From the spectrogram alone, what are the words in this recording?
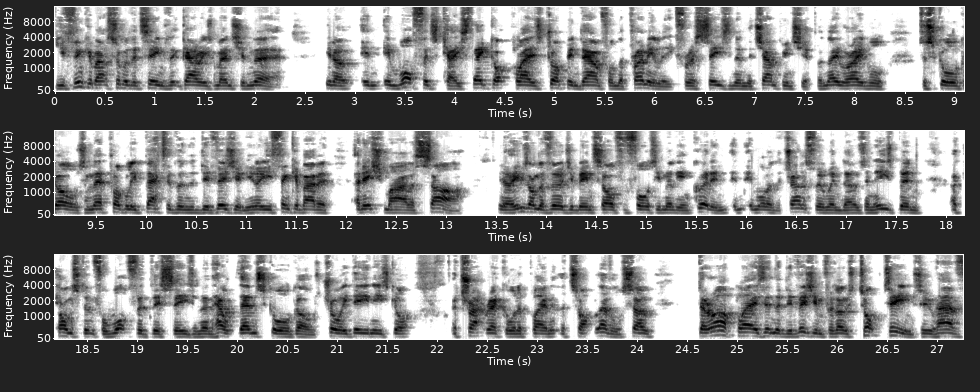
you think about some of the teams that Garry's mentioned there. You know, in, in Watford's case, they got players dropping down from the Premier League for a season in the Championship and they were able to score goals and they're probably better than the division. You know, you think about a, an Ismaila Sarr you know, he was on the verge of being sold for 40 million quid in, in, in, one of the transfer windows, and he's been a constant for Watford this season and helped them score goals. Troy Deeney's got a track record of playing at the top level. So there are players in the division for those top teams who have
